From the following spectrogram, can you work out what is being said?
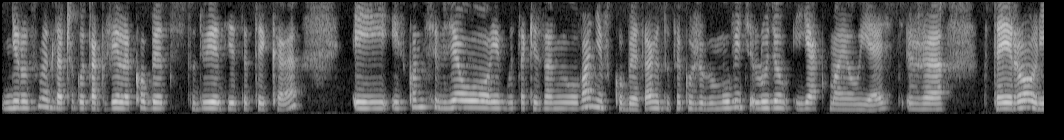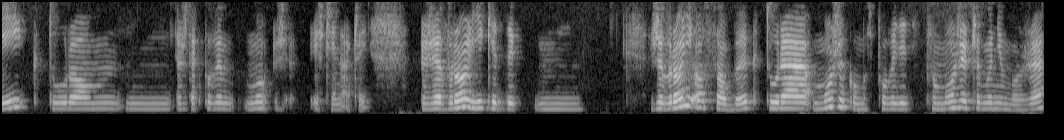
nie rozumie, dlaczego tak wiele kobiet studiuje dietetykę i, I skąd się wzięło jakby takie zamiłowanie w kobietach do tego, żeby mówić ludziom, jak mają jeść, że w tej roli, którą, mm, że tak powiem, jeszcze inaczej, że w roli, kiedy. Że w roli osoby, która może komuś powiedzieć, co może, czego nie może,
